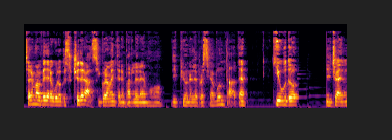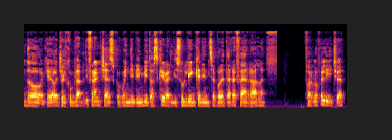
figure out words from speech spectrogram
Saremo a vedere quello che succederà, sicuramente ne parleremo di più nelle prossime puntate. Chiudo dicendo che oggi è il compleanno di Francesco, quindi vi invito a scrivergli su LinkedIn se volete referral, farlo felice.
